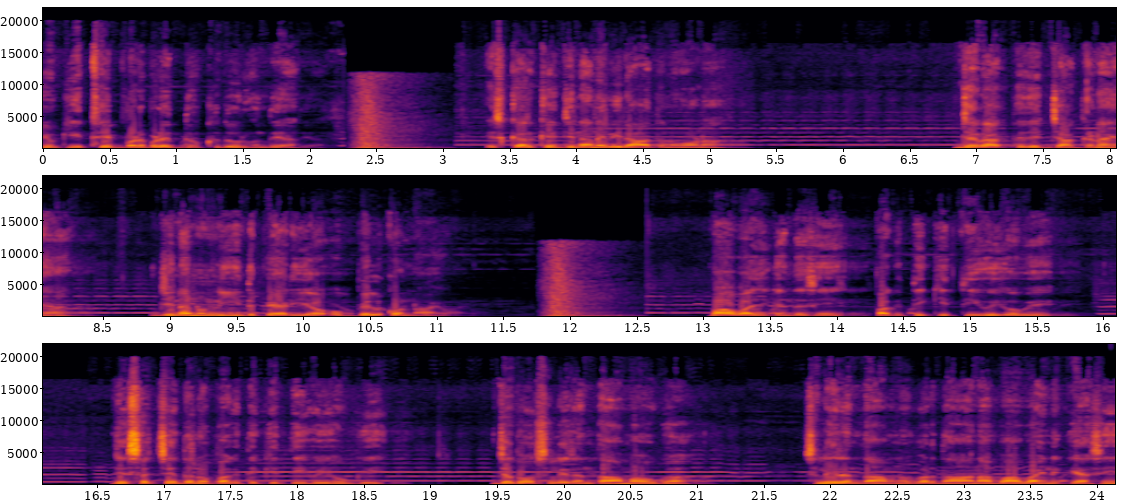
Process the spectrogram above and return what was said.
ਕਿਉਂਕਿ ਇੱਥੇ ਬੜੇ ਬੜੇ ਦੁੱਖ ਦੂਰ ਹੁੰਦੇ ਆ। ਇਸ ਕਰਕੇ ਜਿਨ੍ਹਾਂ ਨੇ ਵੀ ਰਾਤ ਨੂੰ ਆਉਣਾ, ਜਗਰਾਤੇ ਦੇ ਜਾਗਣਾ ਆ, ਜਿਨ੍ਹਾਂ ਨੂੰ ਨੀਂਦ ਪਿਆਰੀ ਆ, ਉਹ ਬਿਲਕੁਲ ਨਾ ਆਇਓ। ਬਾਬਾ ਜੀ ਕਹਿੰਦੇ ਸੀ, ਭਗਤੀ ਕੀਤੀ ਹੋਈ ਹੋਵੇ ਜੇ ਸੱਚੇ ਦਿਲੋਂ ਭਗਤੀ ਕੀਤੀ ਹੋਈ ਹੋਊਗੀ, ਜਦੋਂ ਸਲੇਰਨ ਧਾਮ ਆਊਗਾ। ਸਲੇਰਨ ਧਾਮ ਨੂੰ ਵਰਦਾਨ ਆ ਬਾਬਾ ਜੀ ਨੇ ਕਿਹਾ ਸੀ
